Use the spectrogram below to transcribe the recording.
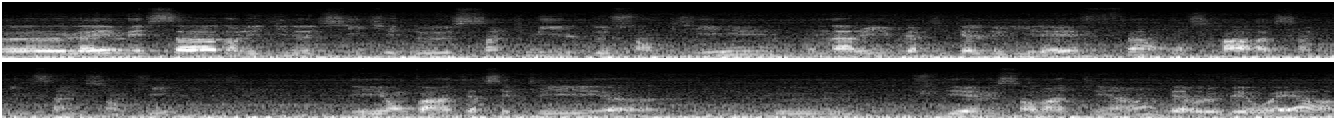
Euh, la MSA dans les 10 nautiques est de 5200 pieds. On arrive vertical de l'ILF, on sera à 5500 pieds. Et on va intercepter euh, le QDM 121 vers le VOR.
